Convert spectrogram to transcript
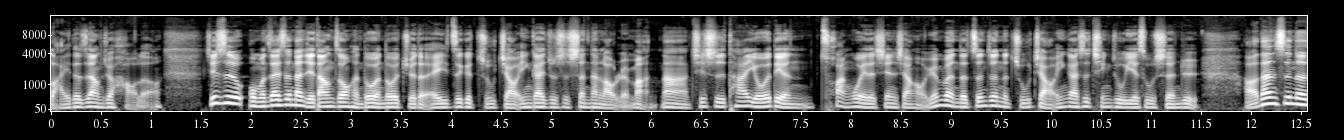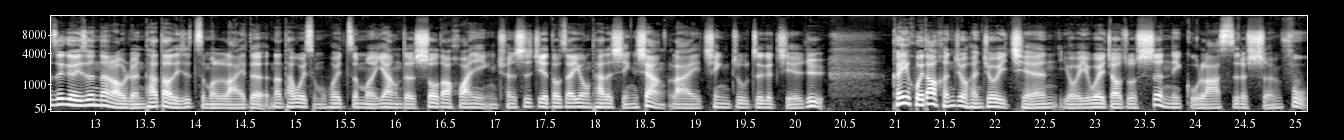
来的，这样就好了。其实我们在圣诞节当中，很多人都会觉得，哎，这个主角应该就是圣诞老人嘛。那其实他有一点篡位的现象哦。原本的真正的主角应该是庆祝耶稣生日，好，但是呢，这个圣诞老人他到底是怎么来的？那他为什么会这么样的受到欢迎？全世界都在用他的形象来庆祝这个节日。可以回到很久很久以前，有一位叫做圣尼古拉斯的神父。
